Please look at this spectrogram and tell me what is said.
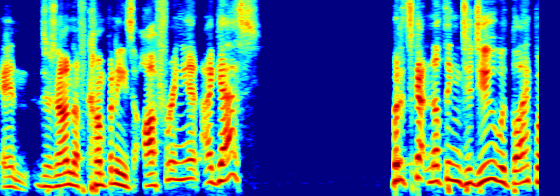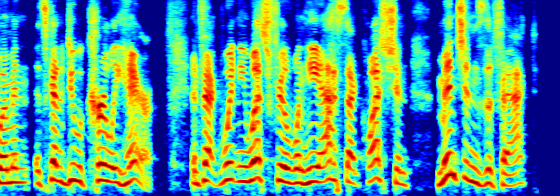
and there's not enough companies offering it i guess but it's got nothing to do with black women. It's got to do with curly hair. In fact, Whitney Westerfield, when he asked that question, mentions the fact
